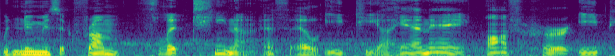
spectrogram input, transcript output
with new music from Fletina, F L E T I N A, off her EP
